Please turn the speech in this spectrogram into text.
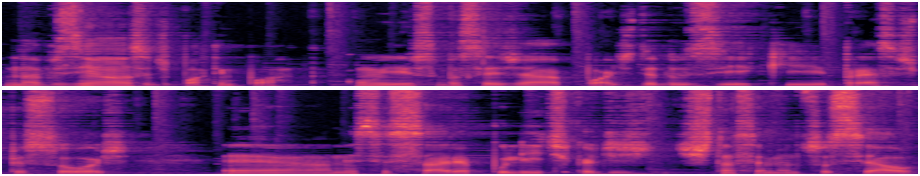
na vizinhança, de porta em porta. Com isso, você já pode deduzir que para essas pessoas é, a necessária política de distanciamento social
